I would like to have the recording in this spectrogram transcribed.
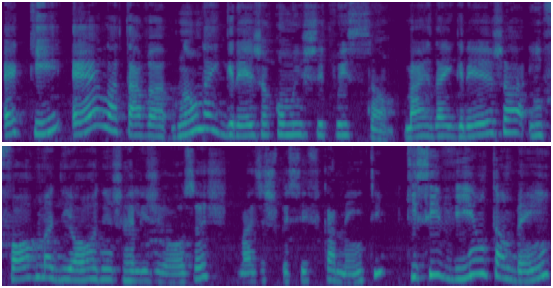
é que ela estava não da igreja como instituição, mas da igreja em forma de ordens religiosas, mais especificamente, que se viam também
